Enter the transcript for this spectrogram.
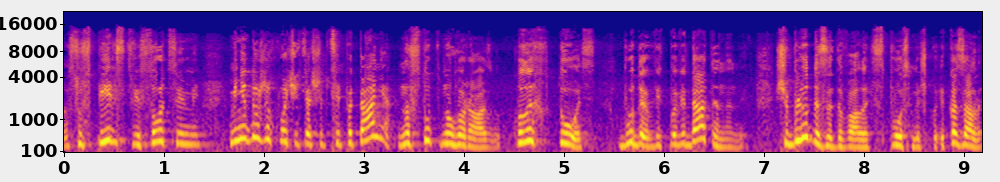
е, суспільстві, соціумі. Мені дуже хочеться, щоб ці питання наступного разу, коли хтось буде відповідати на них, щоб люди задавали з посмішкою і казали,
